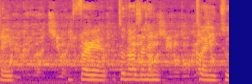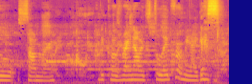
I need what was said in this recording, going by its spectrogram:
shape for 2022 summer. Because right now it's too late for me, I guess.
